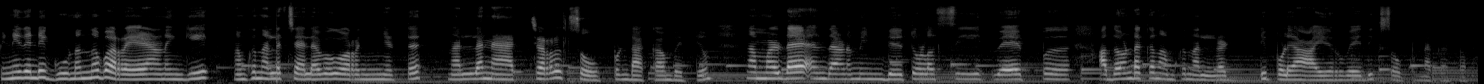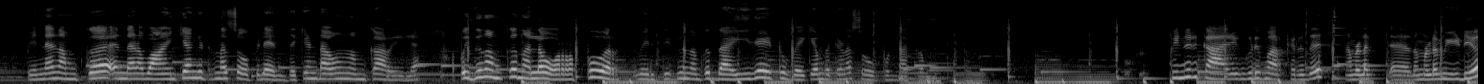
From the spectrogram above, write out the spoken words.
പിന്നെ ഇതിന്റെ ഗുണം എന്ന് പറയുകയാണെങ്കിൽ നമുക്ക് നല്ല ചിലവ് കുറഞ്ഞിട്ട് നല്ല നാച്ചുറൽ സോപ്പ് ഉണ്ടാക്കാൻ പറ്റും. നമ്മളുടെ എന്താണ് മിന്റ് തുളസി വേപ്പ് അതുകൊണ്ടൊക്കെ നമുക്ക് നല്ല അടിപൊളി ആയുർവേദിക് സോപ്പ് ഉണ്ടാക്കാം പിന്നെ നമുക്ക് എന്താണ് വാങ്ങിക്കാൻ കിട്ടുന്ന സോപ്പിൽ എന്തൊക്കെ ഉണ്ടാവും നമുക്ക് അറിയില്ല അപ്പോൾ ഇത് നമുക്ക് നല്ല ഉറപ്പ് വരുത്തിയിട്ട് നമുക്ക് ധൈര്യമായിട്ട് ഉപയോഗിക്കാൻ പറ്റുന്ന സോപ്പ് ഉണ്ടാക്കാൻ പറ്റും പിന്നെ ഒരു കാര്യം കൂടി മറക്കരുത്. നമ്മളെ നമ്മുടെ വീഡിയോ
